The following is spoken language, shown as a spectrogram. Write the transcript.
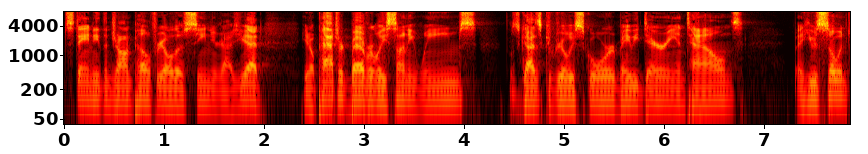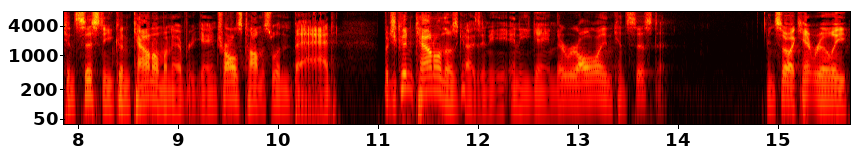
Stan Heath and John Pelphrey, all those senior guys. You had, you know, Patrick Beverley, Sonny Weems. Those guys could really score. Maybe Darian Townes, but he was so inconsistent you couldn't count on him in every game. Charles Thomas wasn't bad, but you couldn't count on those guys in any, any game. They were all inconsistent, and so I can't really,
